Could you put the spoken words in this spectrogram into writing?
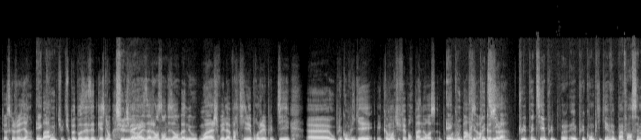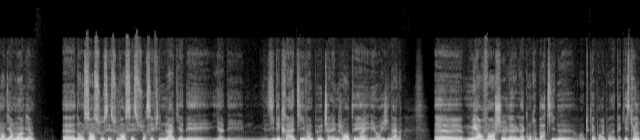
Tu vois ce que je veux dire? Pas- Écoute, tu, tu peux te poser cette question. Tu Tu vas voir les agences en disant, bah nous, moi, je fais la partie des projets plus petits euh, ou plus compliqués. Et comment tu fais pour pas ne, pour ne Écoute, pas recevoir que petit- cela plus petit et plus, et plus compliqué veut pas forcément dire moins bien, euh, dans le sens où c'est souvent c'est sur ces films-là qu'il y a des, il y a des, hum, idées créatives un peu challengeantes et, Ouais. et originales. Euh, mais en revanche, le- la contrepartie de, en tout cas pour répondre à ta question,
